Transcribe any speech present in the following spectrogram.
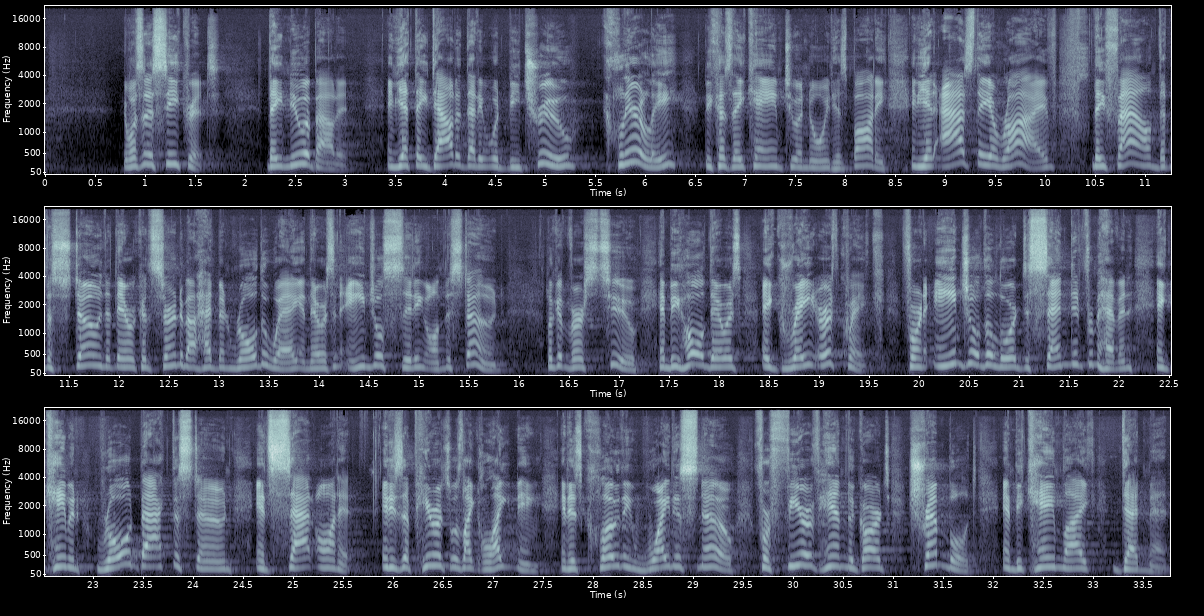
It wasn't a secret. They knew about it, and yet they doubted that it would be true clearly because they came to anoint his body. And yet, as they arrived, they found that the stone that they were concerned about had been rolled away, and there was an angel sitting on the stone. Look at verse 2. And behold, there was a great earthquake, for an angel of the Lord descended from heaven and came and rolled back the stone and sat on it and his appearance was like lightning, and his clothing white as snow. For fear of him, the guards trembled and became like dead men.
